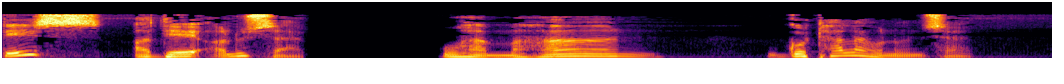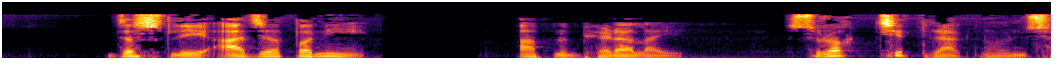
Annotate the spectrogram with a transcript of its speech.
तेइस अध्याय अनुसार उहाँ महान गोठाला हुनुहुन्छ जसले आज पनि आफ्नो भेडालाई सुरक्षित राख्नुहुन्छ।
